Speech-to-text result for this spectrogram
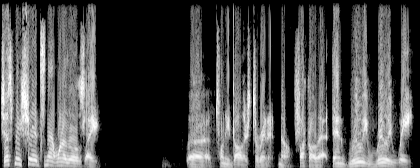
Just make sure it's not one of those like uh, twenty dollars to rent it. No, fuck all that. Then really, really wait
